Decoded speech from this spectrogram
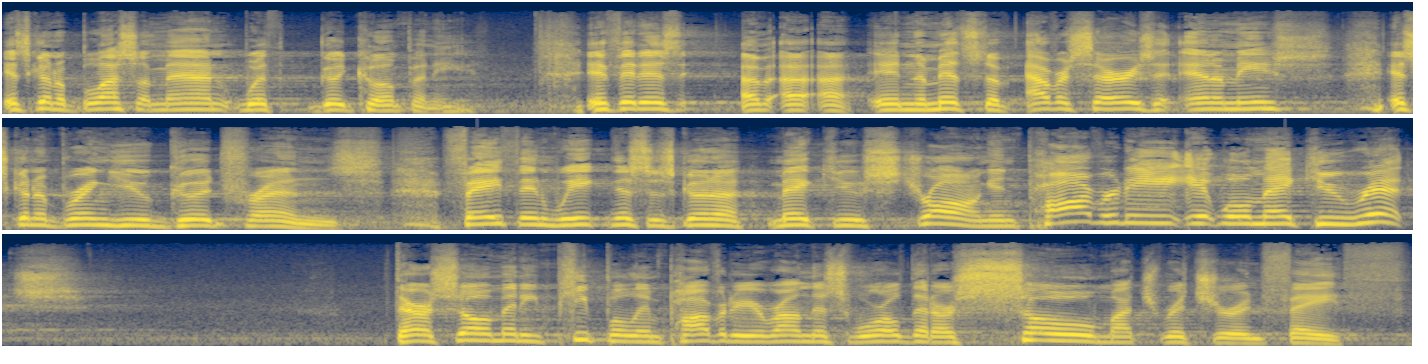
it's going to bless a man with good company. If it is uh, uh, uh, in the midst of adversaries and enemies, it's going to bring you good friends. Faith in weakness is going to make you strong. In poverty, it will make you rich. There are so many people in poverty around this world that are so much richer in faith.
